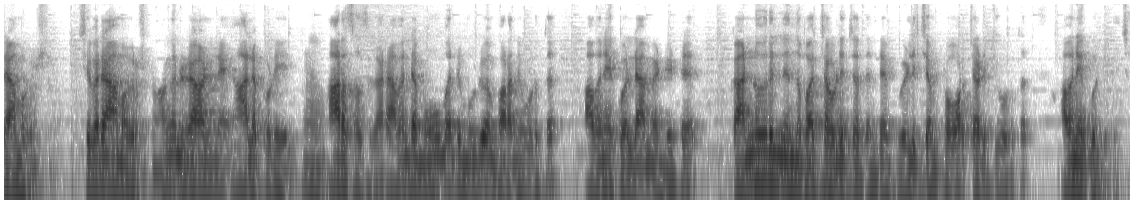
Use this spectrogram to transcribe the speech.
രാമകൃഷ്ണൻ. ശിവരാമകൃഷ്ണൻ അങ്ങനെ ഒരാളിനെ ആലപ്പുഴയിൽ ആർ എസ് എസ്സുകാർ അവന്റെ മൂവ്മെന്റ് മുഴുവൻ പറഞ്ഞു കൊടുത്ത് അവനെ കൊല്ലാൻ വേണ്ടിയിട്ട് കണ്ണൂരിൽ നിന്ന് പച്ച വെളിച്ചത്തിന്റെ വെളിച്ചം ടോർച്ച് അടിച്ചു കൊടുത്ത് അവനെ കൊല്ലിപ്പിച്ചു.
